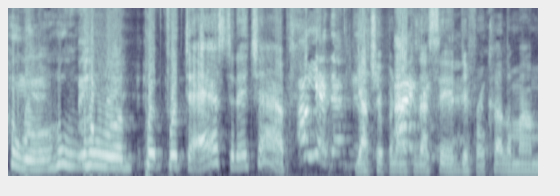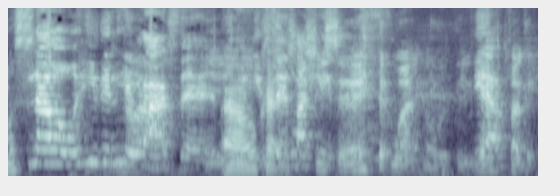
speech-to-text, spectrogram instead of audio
who will who who will put foot to ass to their child. Oh yeah, definitely. Y'all tripping out because I, agree with said that. different color mamas. No, he didn't hear what I said. Yeah. Oh, You okay. said Latina. She said, "Well, I ain't gonna repeat." Yeah. Well, fuck it.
